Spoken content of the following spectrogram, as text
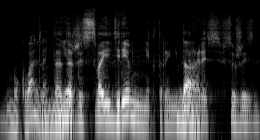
буквально Да, нет. даже из своей деревни некоторые не Да. выбирались всю жизнь.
